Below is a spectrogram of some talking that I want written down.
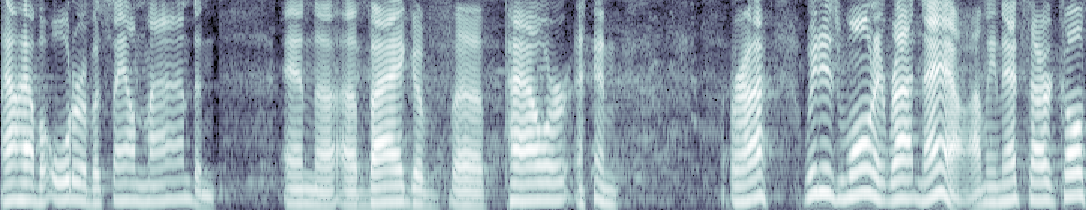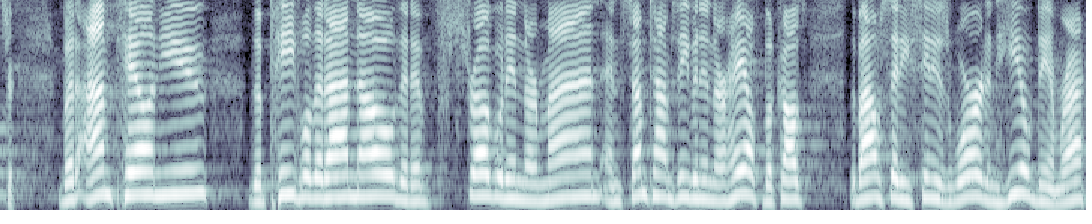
I'll have an order of a sound mind and and a, a bag of uh, power and right? We just want it right now. I mean that's our culture. But i'm telling you the people that i know that have struggled in their mind and sometimes even in their health because the bible said he sent his word and healed them right?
